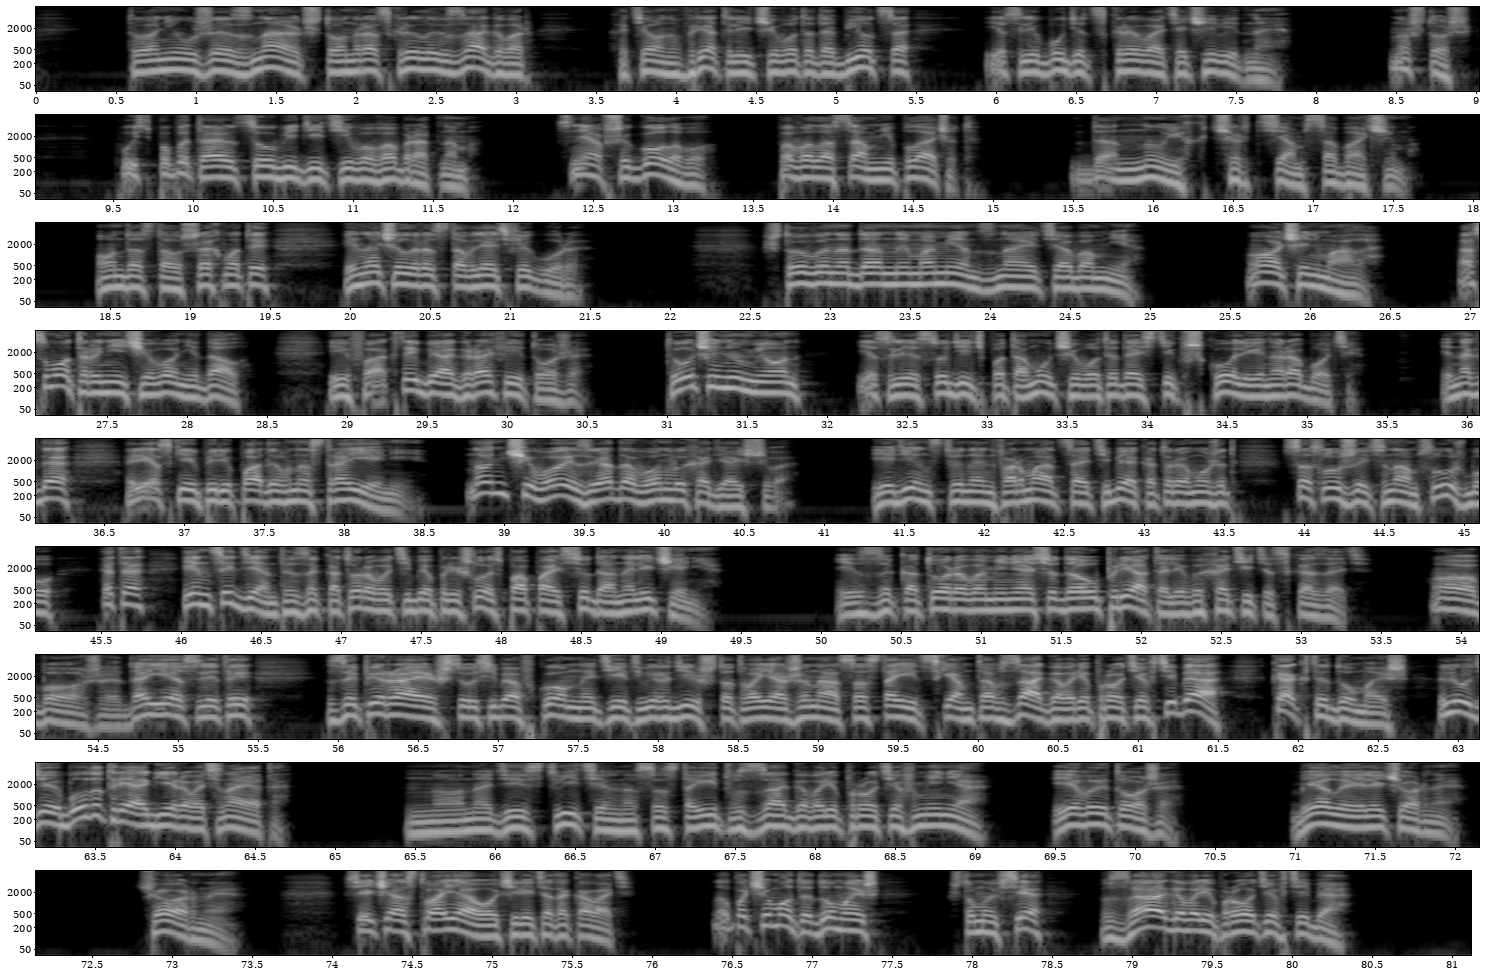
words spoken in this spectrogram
то они уже знают, что он раскрыл их заговор, хотя он вряд ли чего-то добьется, если будет скрывать очевидное. Ну что ж, пусть попытаются убедить его в обратном. Снявши голову, по волосам не плачут. Да ну их к чертям собачьим. Он достал шахматы и начал расставлять фигуры. «Что вы на данный момент знаете обо мне?» «Очень мало. Осмотр ничего не дал. И факты биографии тоже. Ты очень умен, если судить по тому, чего ты достиг в школе и на работе. Иногда резкие перепады в настроении, но ничего из ряда вон выходящего. Единственная информация о тебе, которая может сослужить нам службу, это инцидент, из-за которого тебе пришлось попасть сюда на лечение. Из-за которого меня сюда упрятали, вы хотите сказать? О боже, да если ты запираешься у себя в комнате и твердишь, что твоя жена состоит с кем-то в заговоре против тебя, как ты думаешь, люди будут реагировать на это? Но она действительно состоит в заговоре против меня. И вы тоже. Белые или черные? Черные. Сейчас твоя очередь атаковать. Но почему ты думаешь, что мы все в заговоре против тебя?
